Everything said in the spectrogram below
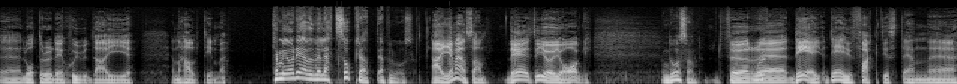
eh, låter du det sjuda i en halvtimme. Kan man göra det även med lättsockrat äppelmos? Jajamensan, det, det gör jag. Men då så. För eh, det, är, det är ju faktiskt en... Eh,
